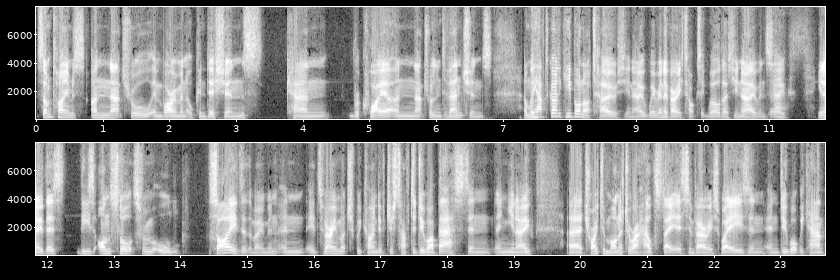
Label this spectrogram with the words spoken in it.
sometimes unnatural environmental conditions can require unnatural interventions. And we have to kind of keep on our toes, you know. We're in a very toxic world, as you know. And so, Yeah. you know, there's these onslaughts from all sides at the moment. And it's very much we kind of just have to do our best and, and you know, uh, try to monitor our health status in various ways and, and do what we can.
